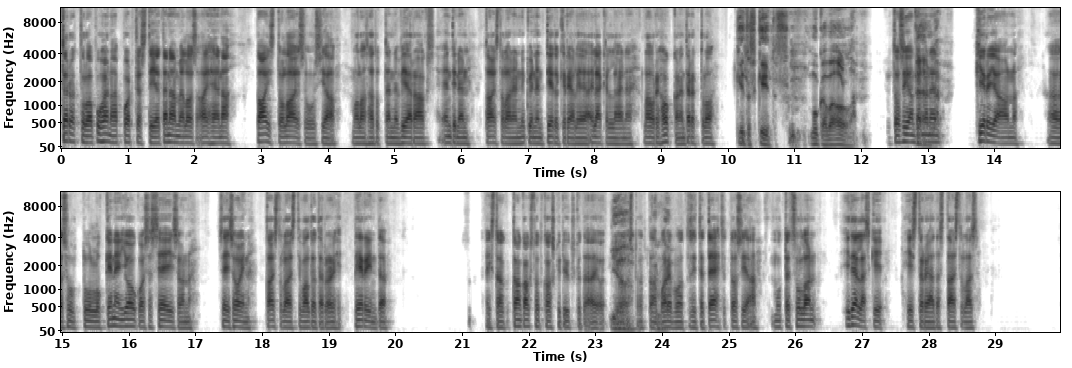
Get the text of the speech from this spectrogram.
Tervetuloa puheenjohtaja podcastiin ja tänään meillä olisi aiheena taistolaisuus ja me ollaan saatu tänne vieraaksi entinen taistolainen, nykyinen tietokirjailija ja eläkeläinen Lauri Hokkanen. Tervetuloa. Kiitos, kiitos. Mukava olla. Tosiaan tämmöinen kirja on äh, tullut Kenen joukoissa seison, seisoin taistolaisesti perintö. Eikö tämä, tämä on 2021, kun tämä julkaistu, tämä on pari vuotta sitten tehty tosiaan. Mutta sulla on itselläskin historiaa tästä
